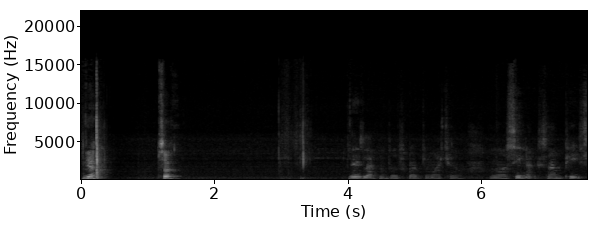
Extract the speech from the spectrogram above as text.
yeah. So Please like and subscribe to my channel. And I'll see you next time. Peace.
